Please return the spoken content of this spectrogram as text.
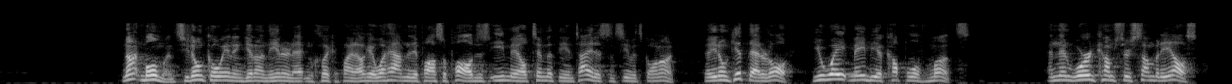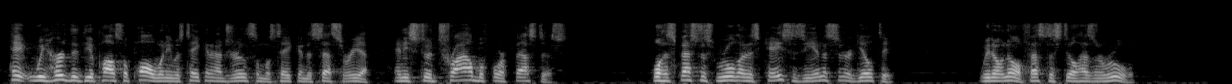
Not moments. You don't go in and get on the internet and click and find out, okay, what happened to the apostle Paul? Just email Timothy and Titus and see what's going on. Now you don't get that at all. You wait maybe a couple of months. And then word comes through somebody else. Hey, we heard that the apostle Paul, when he was taken out of Jerusalem, was taken to Caesarea, and he stood trial before Festus. Well, has Festus ruled on his case? Is he innocent or guilty? We don't know. Festus still hasn't ruled.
